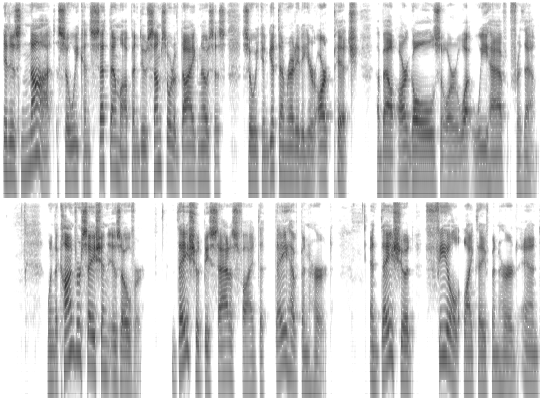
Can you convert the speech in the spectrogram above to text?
It is not so we can set them up and do some sort of diagnosis so we can get them ready to hear our pitch about our goals or what we have for them. When the conversation is over, they should be satisfied that they have been heard and they should feel like they've been heard and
